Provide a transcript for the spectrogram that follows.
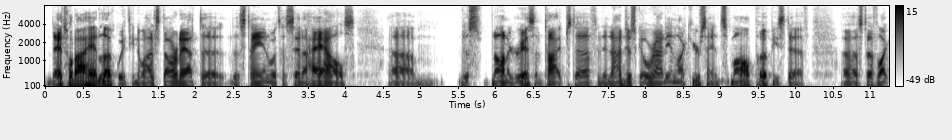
that's what I had luck with. You know, I'd start out the the stand with a set of howls. Um, just non-aggressive type stuff, and then I just go right in like you're saying, small puppy stuff, uh, stuff like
